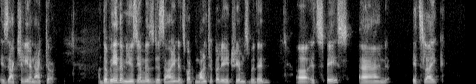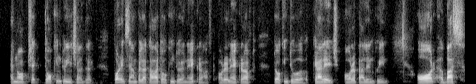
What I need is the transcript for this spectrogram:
is actually an actor. The way the museum is designed it's got multiple atriums within uh, its space and it's like an object talking to each other. For example a car talking to an aircraft or an aircraft talking to a carriage or a palanquin or a bus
